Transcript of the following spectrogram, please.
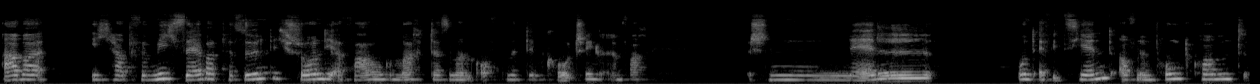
Aber ich habe für mich selber persönlich schon die Erfahrung gemacht, dass man oft mit dem Coaching einfach schnell und effizient auf einen Punkt kommt,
